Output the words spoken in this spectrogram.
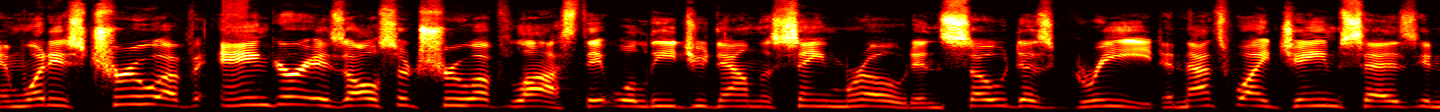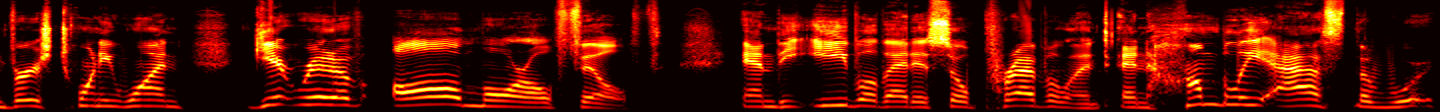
And what is true of anger is also true of lust. It will lead you down the same road, and so does greed. And that's why James says in verse 21 get rid of all moral filth and the evil that is so prevalent, and humbly ask the word,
